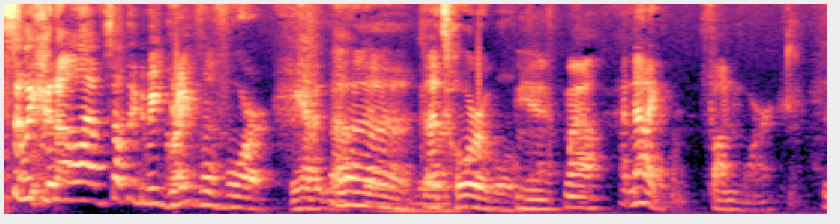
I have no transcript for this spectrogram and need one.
so we can all have something to be grateful for. We haven't. Uh, been- that's horrible. Yeah. Well, not a fun war. a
